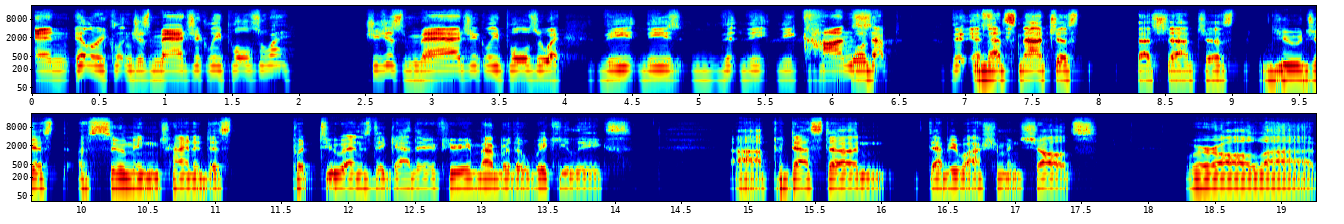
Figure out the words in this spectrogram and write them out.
and Hillary Clinton just magically pulls away. She just magically pulls away. The these the the, the concept, the- And that's not just that's not just you just assuming trying to just put two ends together. If you remember the WikiLeaks, uh, Podesta and Debbie Wasserman Schultz were all uh,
